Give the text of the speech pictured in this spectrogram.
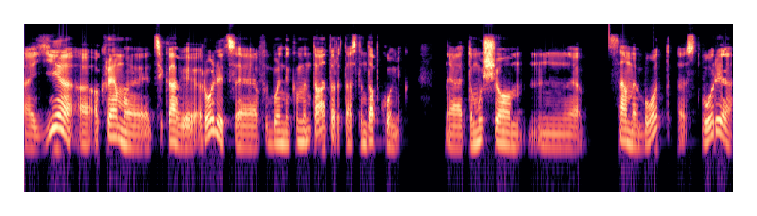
Е, Є е, окремі цікаві ролі: це футбольний коментатор та стендап-комік. Е, Тому що саме бот створює.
